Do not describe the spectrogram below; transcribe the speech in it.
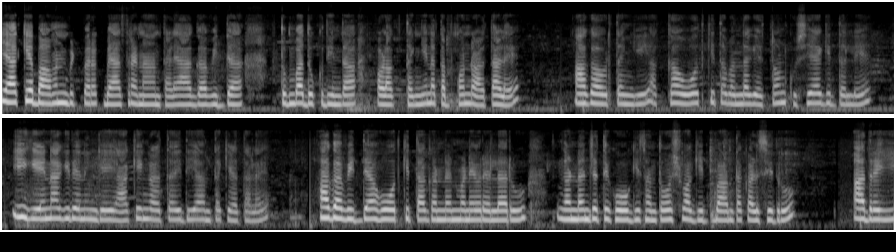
ಯಾಕೆ ಭಾವನ ಬಿಟ್ಟು ಬರೋಕ್ಕೆ ಬೇಸರಣ ಅಂತಾಳೆ. ಆಗ ವಿದ್ಯಾ ತುಂಬ ದುಃಖದಿಂದ ಅವಳ ತಂಗಿನ ತಬ್ಕೊಂಡು ಅಳ್ತಾಳೆ. ಆಗ ಅವ್ರ ತಂಗಿ, ಅಕ್ಕ, ಓದ್ಕಿತ ಬಂದಾಗ ಎಷ್ಟೊಂದು ಖುಷಿಯಾಗಿದ್ದಲ್ಲೇ? ಈಗ ಏನಾಗಿದೆ ನಿನಗೆ ಯಾಕೆ ಹಿಂಗೆ ಅಳ್ತಾ ಇದೀಯ ಅಂತ ಕೇಳ್ತಾಳೆ. ಆಗ ವಿದ್ಯಾ ಹೋದ್ಕಿತ ಗಂಡನ ಮನೆಯವರೆಲ್ಲರೂ ಗಂಡನ ಜೊತೆಗೆ ಹೋಗಿ ಸಂತೋಷವಾಗಿದ್ದು ಬಾ ಅಂತ ಕಳಿಸಿದ್ರು. ಆದರೆ ಈ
